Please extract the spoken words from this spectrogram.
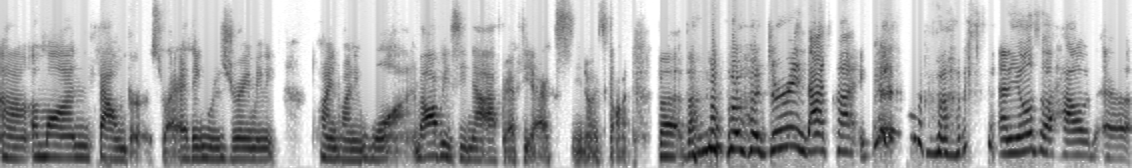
uh, among founders, right? I think it was during maybe 2021. Obviously now after FTX, you know, it's gone. But, but during that time, and he also held a,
